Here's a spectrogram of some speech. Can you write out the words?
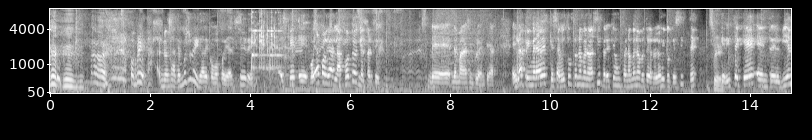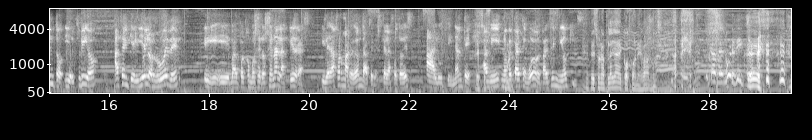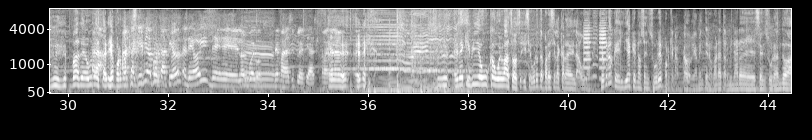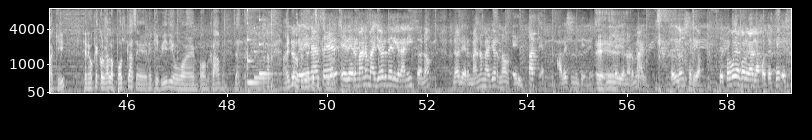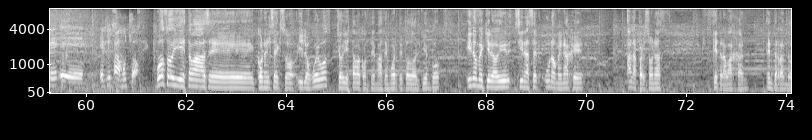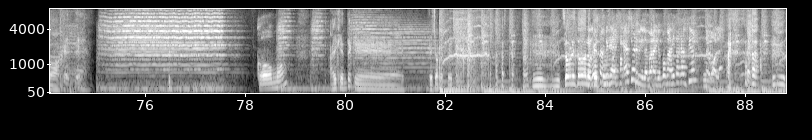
Hombre, nos hacemos una idea de cómo podían ser, ¿eh? Es que eh, voy a colgar la foto en el perfil de, de Malas Influencias. Es la primera vez que se ha visto un fenómeno así, pero es que es un fenómeno meteorológico que existe, Sí. que dice que entre el viento y el frío hacen que el hielo ruede y, y pues como se erosionan las piedras y le da forma redonda, pero es que la foto es alucinante. A mí no me parecen huevos, me parecen ñoquis. Es una playa de cojones, vamos. Nunca mejor dicho. Eh, más de una estaría por más Hasta que aquí mi aportación de hoy de los Eh, huevos de malas influencias. Mañana. Eh, en, en X video busca huevazos y seguro te aparece la cara de Laura. Yo creo que el día que nos censure, porque no- obviamente nos van a terminar eh, censurando aquí, tenemos que colgar los podcasts en X video o en Pornhub. Ya está. Ahí no Lo lo que viene que a ser el hermano mayor del granizo, ¿no? No, el hermano mayor no, el pater. A ver si me entiendes. Eh. Ni medio normal. Lo digo en serio. Después voy a colgar la foto. Es que, es que eh, he flipado mucho. Vos hoy estabas eh, con el sexo y los huevos. Yo hoy estaba con temas de muerte todo el tiempo. Y no me quiero ir sin hacer un homenaje a las personas que trabajan enterrando a gente. ¿Cómo? Hay gente que, que yo respeto. Sobre todo Me que tú... mira, si ha servido para que pongas esta canción, me mola.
